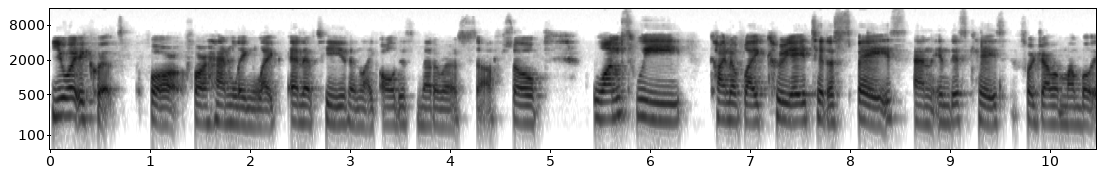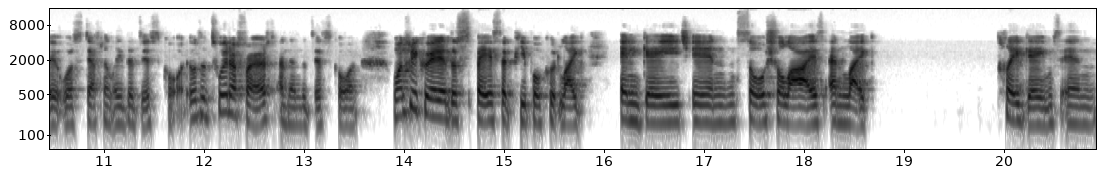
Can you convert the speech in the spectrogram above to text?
you are equipped for for handling like NFTs and like all this metaverse stuff. So once we kind of like created a space, and in this case for Jambo Mambo, it was definitely the Discord. It was a Twitter first, and then the Discord. Once we created the space that people could like engage in, socialize, and like play games in,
